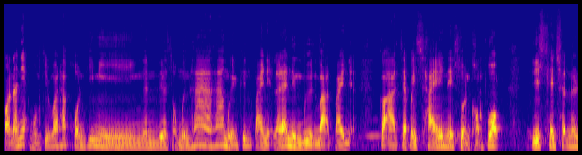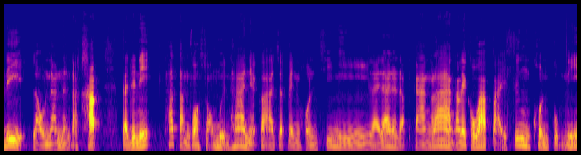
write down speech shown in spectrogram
ก่อนหน้านี้ผมคิดว่าถ้าคนที่มีเงินเดือน 25,000 50,000 ขึ้นไปเนี่ยแล้วได้ 10,000 บาทไปเนี่ยก็อาจจะไปใช้ในส่วนของพวก discretionary เหล่านั้นนะครับ แต่เดี๋ยวนี้ถ้าต่ำกว่า 25,000เนี่ยก็อาจจะเป็นคนที่มีรายได้ระดับกลางล่างอะไรก็ว่าไป ซึ่งคนกลุ่มนี้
